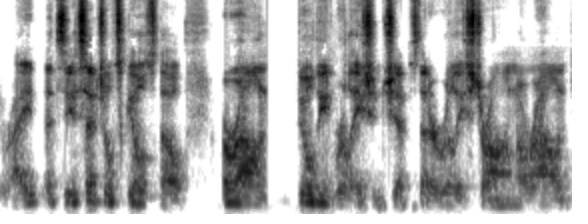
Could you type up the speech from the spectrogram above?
right? It's the essential skills though around building relationships that are really strong around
